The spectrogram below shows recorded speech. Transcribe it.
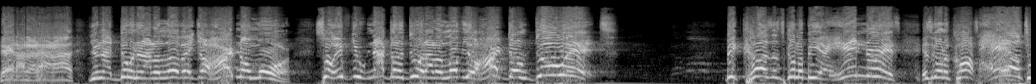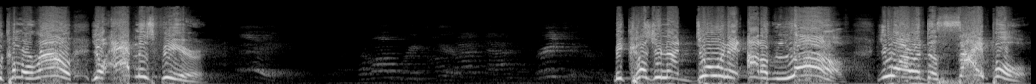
You're not doing it out of love of your heart no more. So if you're not going to do it out of love of your heart, don't do it. Because it's going to be a hindrance. It's going to cause hell to come around your atmosphere. Because you're not doing it out of love. You are a disciple.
